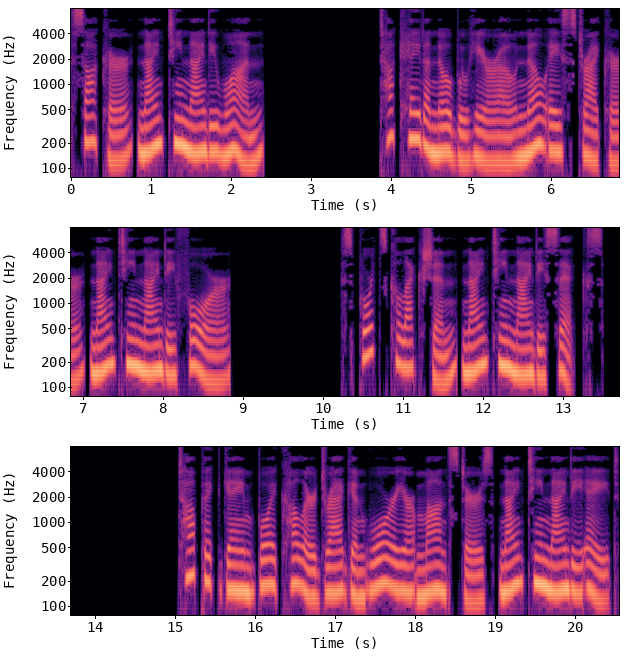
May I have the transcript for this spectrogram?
Soccer 1991 Takeda Nobuhiro no Ace Striker 1994 Sports Collection 1996 Topic Game Boy Color Dragon Warrior Monsters 1998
